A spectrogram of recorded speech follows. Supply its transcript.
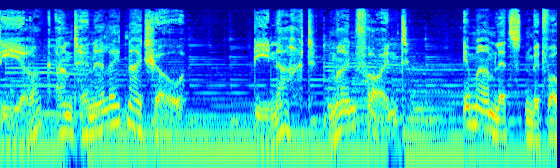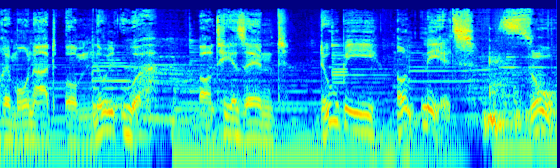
die Rockantenne Late Night Show. Die Nacht, mein Freund. Immer am letzten Mittwoch im Monat um 0 Uhr. Und hier sind Dubi und Nils. So,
